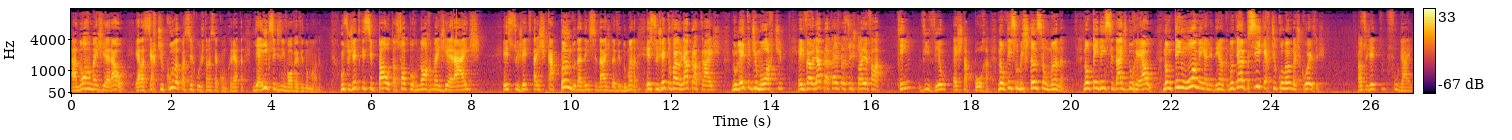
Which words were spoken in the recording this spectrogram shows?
A norma geral, ela se articula com a circunstância concreta e é aí que se desenvolve a vida humana. Um sujeito que se pauta só por normas gerais, esse sujeito está escapando da densidade da vida humana. Esse sujeito vai olhar para trás, no leito de morte, ele vai olhar para trás para sua história e vai falar: quem viveu esta porra? Não tem substância humana, não tem densidade do real, não tem um homem ali dentro, não tem uma psique articulando as coisas. É um sujeito fugaz,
